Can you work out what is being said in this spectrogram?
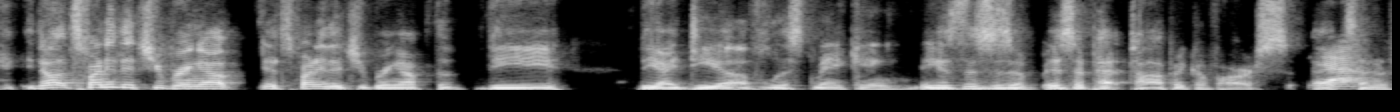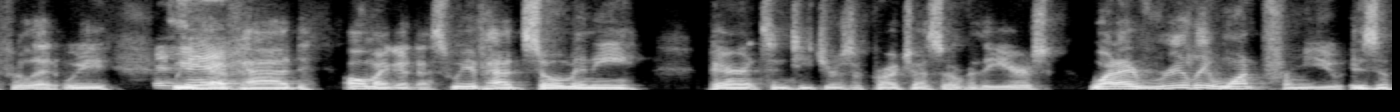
you know, it's funny that you bring up. It's funny that you bring up the the the idea of list making because this is a it's a pet topic of ours yeah. at Center for Lit. We is we it? have had oh my goodness, we've had so many parents and teachers approach us over the years. What I really want from you is a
